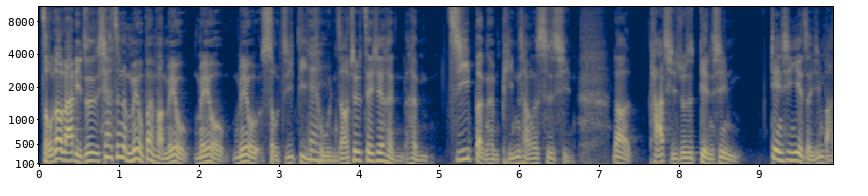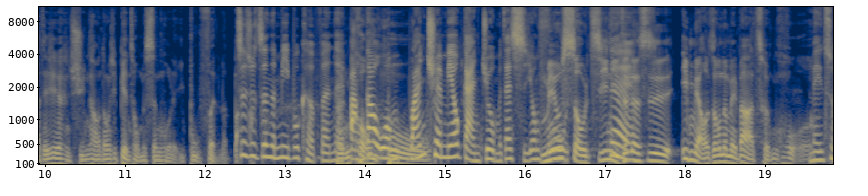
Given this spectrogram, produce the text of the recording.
走到哪里，就是现在真的没有办法，没有没有没有手机地图，你知道，就是这些很很基本、很平常的事情，那它其实就是电信。电信业者已经把这些很寻常的东西变成我们生活的一部分了吧？这就真的密不可分呢，绑到我完全没有感觉我们在使用。没有手机，你真的是一秒钟都没办法存活。没错，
